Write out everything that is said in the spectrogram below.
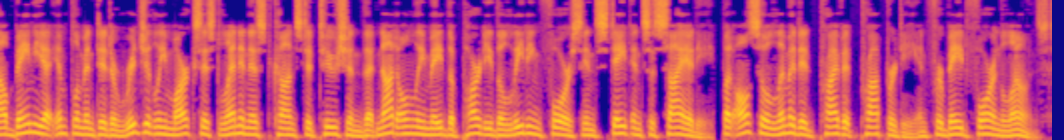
Albania implemented a rigidly Marxist-Leninist constitution that not only made the party the leading force in state and society, but also limited private property and forbade foreign loans.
